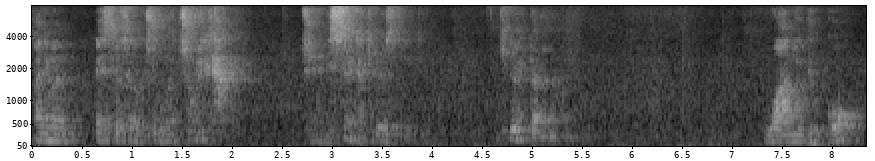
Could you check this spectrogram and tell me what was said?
아니면 에스더처럼 죽으면 죽으리라. 주님 믿습니다. 기도할 수도 있겠고. 기도했다는 거예요. 왕이 듣고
